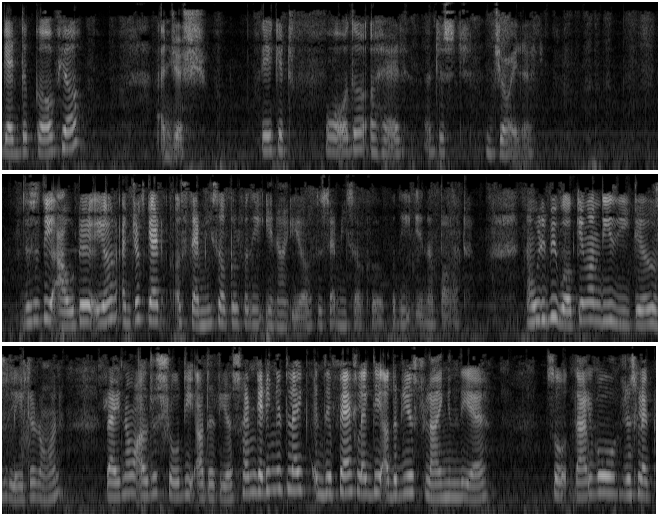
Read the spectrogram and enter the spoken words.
get the curve here and just take it further ahead and just join it this is the outer ear and just get a semicircle for the inner ear the semicircle for the inner part. Now we'll be working on these details later on. Right now i'll just show the other ear. So i'm getting it like in the effect like the other ear is flying in the air. So that'll go just like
